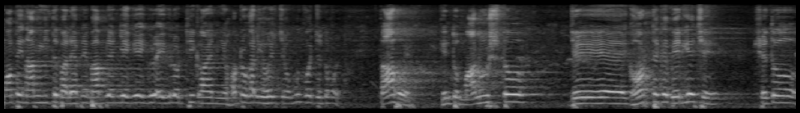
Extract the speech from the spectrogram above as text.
মতে না মিলতে পারে, আপনি ভাবলেন যে এগুলো- এগুলো ঠিক হয়নি হটকারি হয়েছে, অমুক হয়েছে, তমুক, তা হোক কিন্তু মানুষ তো যে ঘর থেকে বেরিয়েছে, সে তো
